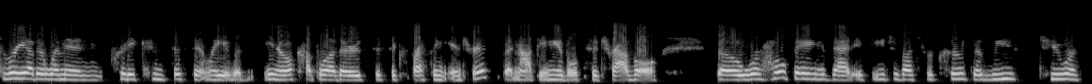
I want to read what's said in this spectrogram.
three other women pretty consistently with, you know, a couple others just expressing interest but not being able to travel. So we're hoping that if each of us recruits at least two or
